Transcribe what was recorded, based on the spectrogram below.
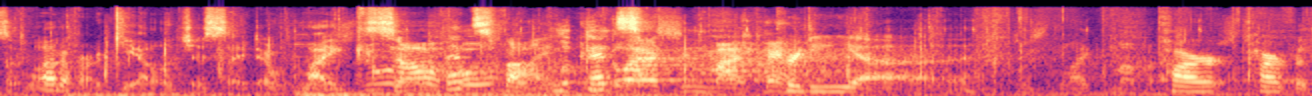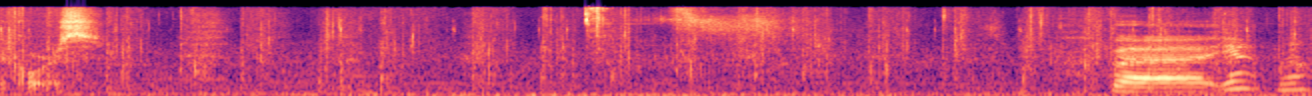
There's a lot of archaeologists I don't like, so that's fine. That's glass in my hand. pretty uh Just like mama. par par for the course. But yeah, well,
